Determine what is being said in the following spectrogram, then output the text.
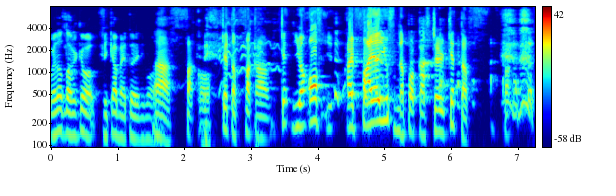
We're not talking about fika matter anymore. Ah, fuck off. Get the fuck out. Get you're off. I fire you from the podcast, Jerry. Get the fuck. Okay,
